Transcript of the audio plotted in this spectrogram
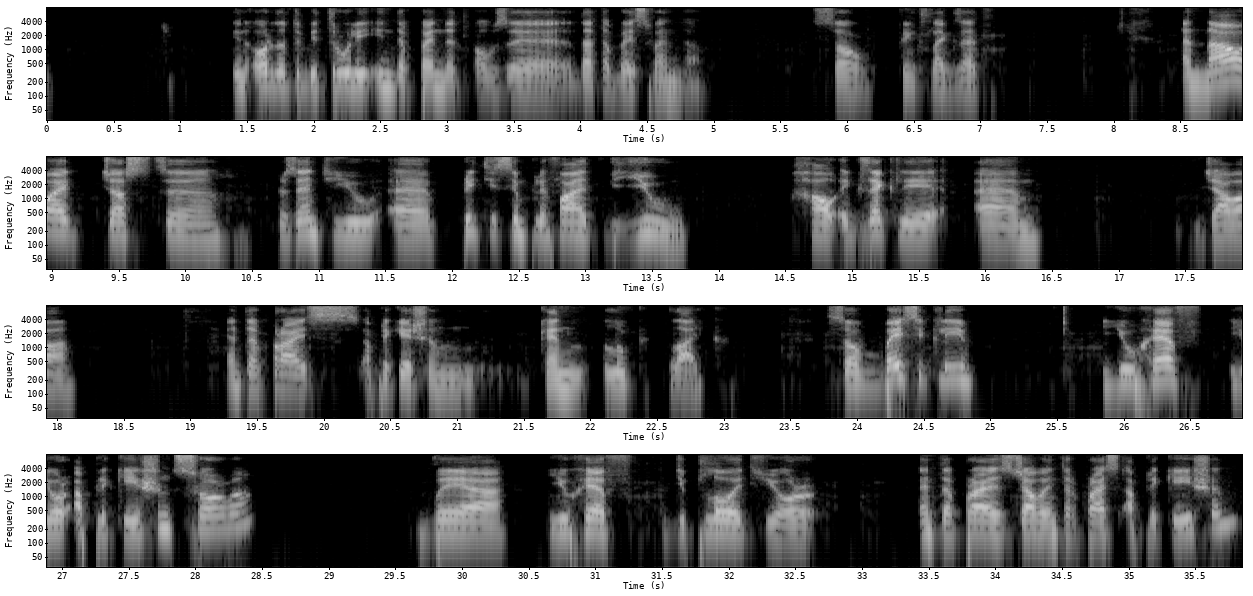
in order to be truly independent of the database vendor. So things like that. And now I just uh, present you a pretty simplified view how exactly um, Java enterprise application can look like. So basically, you have your application server where you have deployed your enterprise Java enterprise application.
